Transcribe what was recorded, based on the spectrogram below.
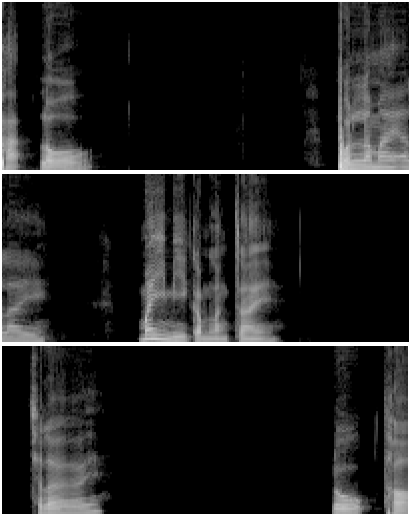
พระโล ผลไม้อะไร ไม่มีกำลังใจ เฉลย ลูกท้อ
